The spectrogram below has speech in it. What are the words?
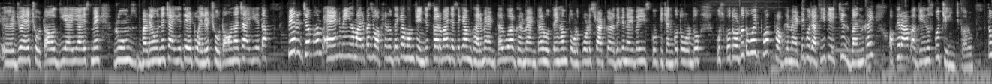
जो है, छोटा हो गया है या इसमें रूम्स बड़े होने चाहिए थे टॉयलेट छोटा होना चाहिए था। फिर जब हम एंड में ही हमारे पास ये ऑप्शन होता है कि अब हम चेंजेस करवाएँ, जैसे कि हम घर में एंटर हुआ और घर में एंटर होते ही, हम तोड़ फोड़ स्टार्ट कर दें कि नहीं भाई, इसको किचन को तोड़ दो, उसको तोड़ दो तो वो एक बहुत प्रॉब्लमेटिक हो जाती है कि एक चीज़ बन गई और फिर आप अगेन उसको चेंज करो। तो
